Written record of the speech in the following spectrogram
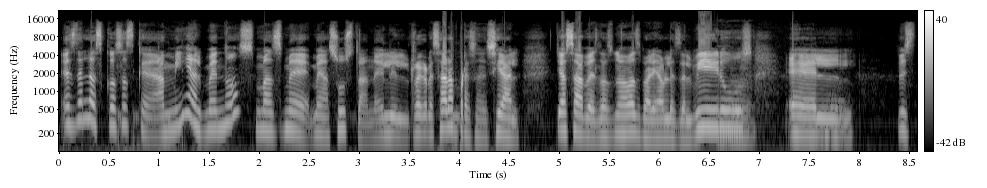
es de las cosas que a mí al menos más me, me asustan, el, regresar a presencial. Ya sabes, las nuevas variables del virus, el pues,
